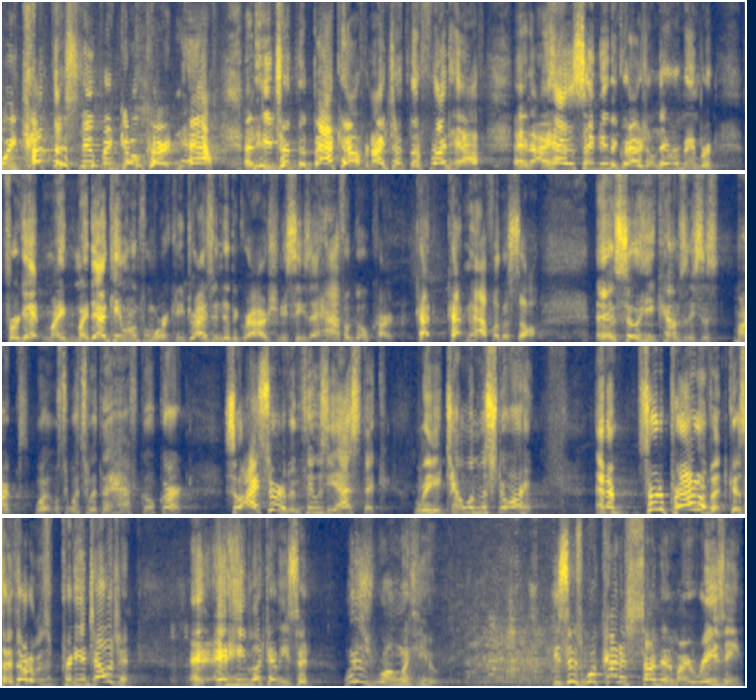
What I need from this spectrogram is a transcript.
We cut the stupid go kart in half. And he took the back half, and I took the front half. And I had it sitting in the garage. I'll never remember, forget. My, my dad came home from work. And he drives into the garage, and he sees a half a go kart, cut, cut in half with a saw. And so he comes and he says, Mark, what's, what's with the half go kart? So I sort of enthusiastically tell him the story. And I'm sort of proud of it because I thought it was pretty intelligent. And, and he looked at me and said, What is wrong with you? He says, What kind of son am I raising?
